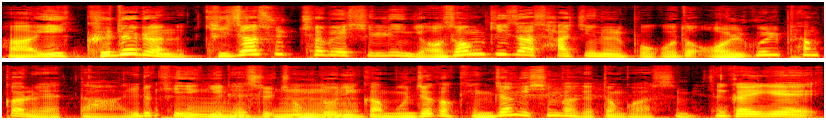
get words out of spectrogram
아, 이 그들은 기자 수첩에 실린 여성 기자 사진을 보고도 얼굴 평가를 했다. 이렇게 얘기를 했을 음, 음. 정도니까 문제가 굉장히 심각했던 것 같습니다. 그러니까 이게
